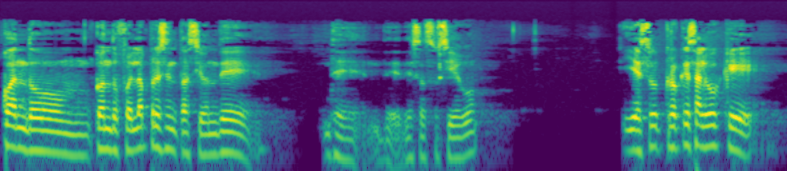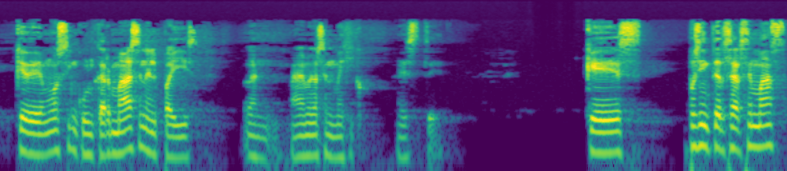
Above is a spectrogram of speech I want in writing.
cuando, cuando fue la presentación de, de, de, Desasosiego, y eso creo que es algo que, que debemos inculcar más en el país, al menos en México, este, que es pues interesarse más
